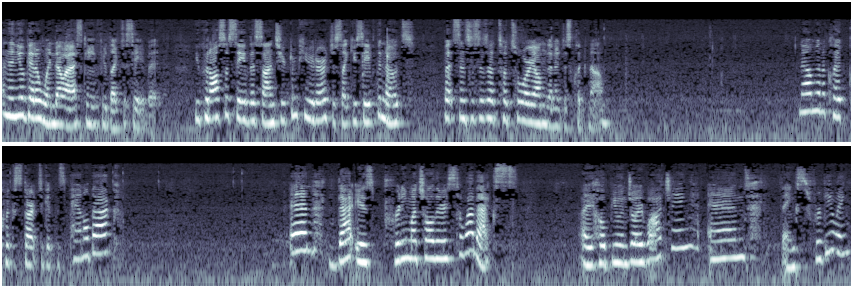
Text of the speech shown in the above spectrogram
and then you'll get a window asking if you'd like to save it. You can also save this onto your computer, just like you saved the notes, but since this is a tutorial, I'm going to just click no. Now I'm going to click Quick Start to get this panel back. And that is pretty much all there is to WebEx. I hope you enjoyed watching, and thanks for viewing.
